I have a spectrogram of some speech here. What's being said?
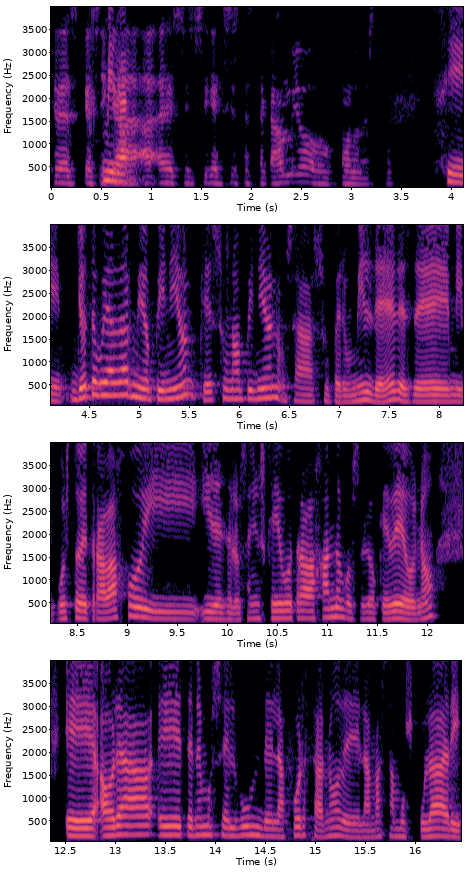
crees que sí, que sí, que existe este cambio o cómo lo ves tú. Sí, yo te voy a dar mi opinión, que es una opinión, o sea, súper humilde, ¿eh? desde mi puesto de trabajo y, desde los años que llevo trabajando, pues lo que veo, ¿no? Eh, ahora eh, tenemos el boom de la fuerza, ¿no? De la masa muscular y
